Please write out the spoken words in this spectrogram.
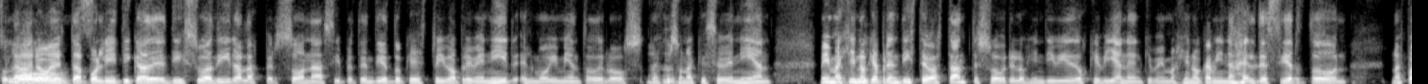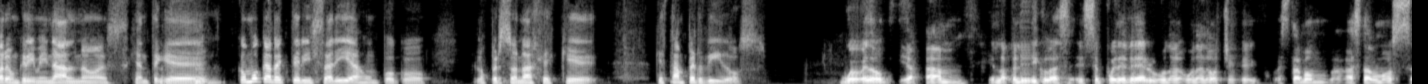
claro, esta política de disuadir a las personas y pretendiendo que esto iba a prevenir el movimiento de los, las personas que se venían. Me imagino que aprendiste bastante sobre los individuos que vienen, que me imagino caminar el desierto no es para un criminal, ¿no? Es gente que... ¿Cómo caracterizarías un poco los personajes que, que están perdidos? Bueno, en la película se puede ver una, una noche, estábamos, estábamos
